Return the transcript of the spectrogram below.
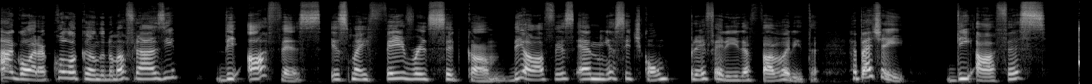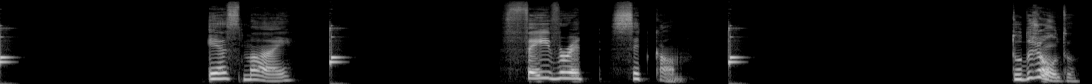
Agora, colocando numa frase, The Office is my favorite sitcom. The Office é a minha sitcom preferida, favorita. Repete aí. The Office is my favorite sitcom. Tudo junto.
